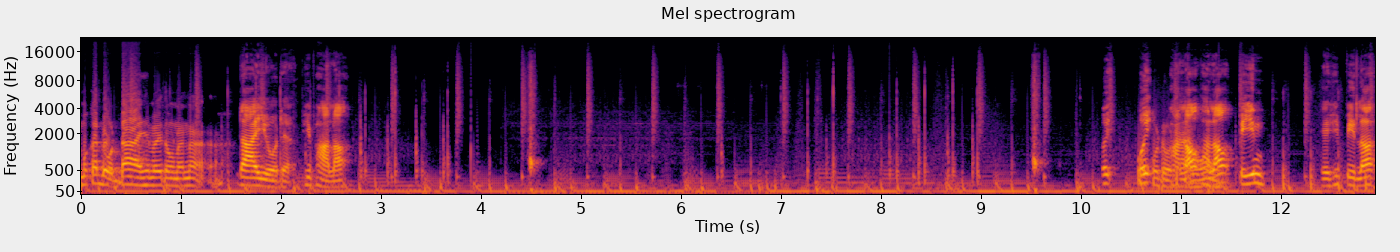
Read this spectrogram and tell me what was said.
มันกระโดดได้ใช่ไหมตรงนั้นอะ ได้อยู่เนี่ยพี่ผ่านแล้ว เฮ้ยเฮ้ยกระโดดผ่านแล้วเอา ผ่านแล้วปีนโอเคพี่ปีนแล้ว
